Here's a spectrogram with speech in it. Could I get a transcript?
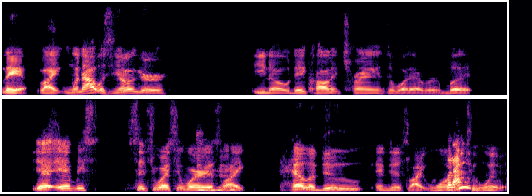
yeah, like when I was younger, you know, they call it trains or whatever, but yeah, it'd be situation where it's Mhm. like hella dudes and just like one or two women.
